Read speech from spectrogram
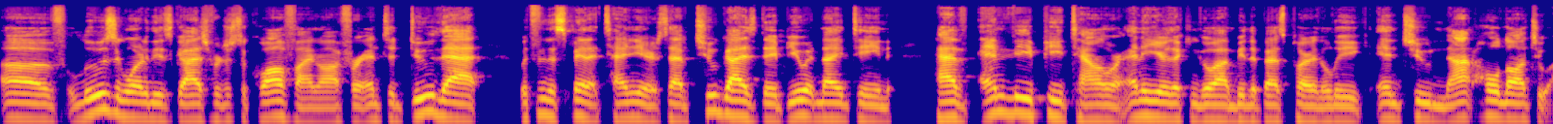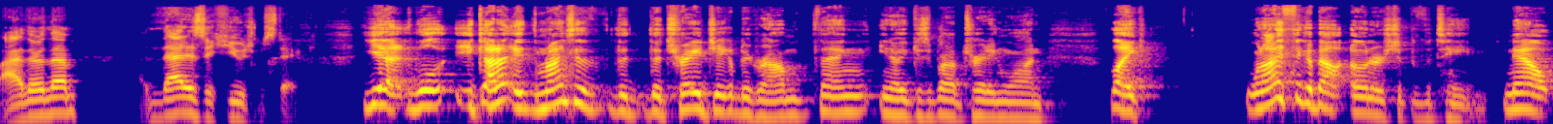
of losing one of these guys for just a qualifying offer and to do that within the span of 10 years to have two guys debut at 19 have MVP talent or any year that can go out and be the best player in the league and to not hold on to either of them that is a huge mistake yeah, well, it got it reminds me of the, the trade Jacob deGrom thing, you know, because you brought up trading Juan. Like when I think about ownership of a team, now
